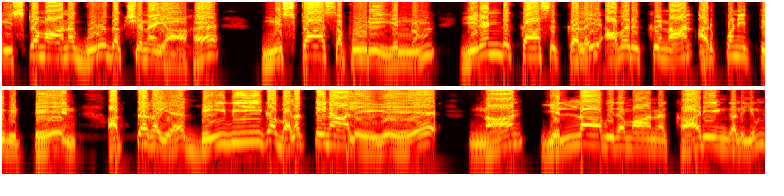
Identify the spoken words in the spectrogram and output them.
இஷ்டமான குரு தட்சிணையாக நிஷ்டா சபூரி என்னும் இரண்டு காசுக்களை அவருக்கு நான் அர்ப்பணித்து விட்டேன். அத்தகைய தெய்வீக பலத்தினாலேயே நான் எல்லா விதமான காரியங்களையும்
